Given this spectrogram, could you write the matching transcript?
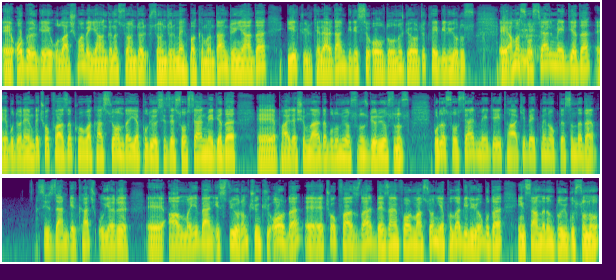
e, o bölgeye ulaşma ve yangını söndür, söndürme bakımından dünyada ilk ülkelerden birisi olduğunu gördük ve biliyoruz. E, ama sosyal medyada e, bu dönemde çok fazla provokasyon da yapılıyor. Siz de sosyal medyada e, paylaşımlarda bulunuyorsunuz, görüyorsunuz. Burada sosyal medyayı takip etme noktasında da sizden birkaç uyarı e, almayı ben istiyorum. Çünkü orada e, çok fazla dezenformasyon yapılabiliyor. Bu da insanların duygusunu,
